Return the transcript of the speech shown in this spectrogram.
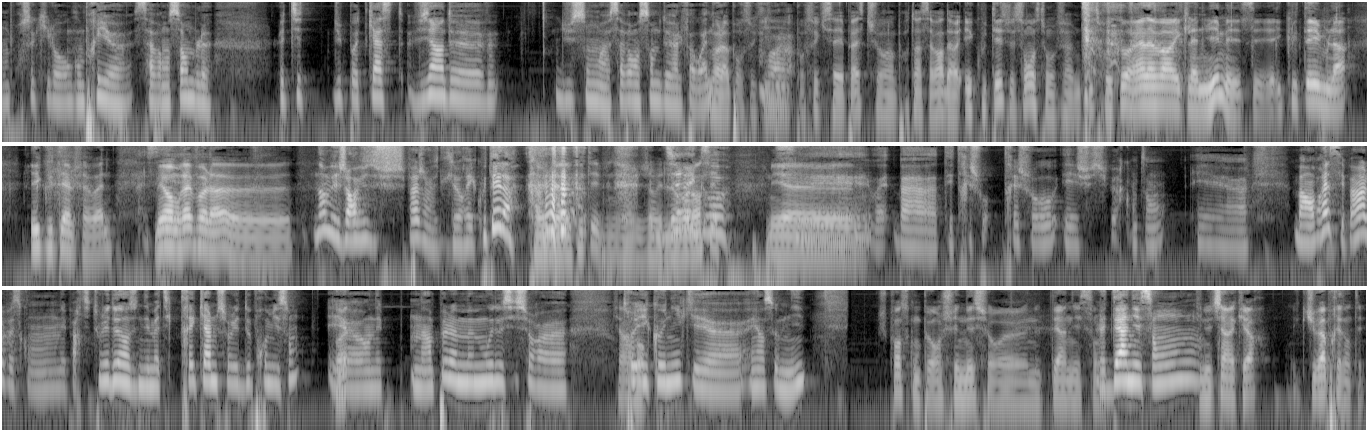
bon, pour ceux qui l'auront compris, euh, ça va ensemble. Le titre du podcast vient de du son euh, Ça va ensemble de Alpha One. Voilà, pour ceux qui Voilà. pour ceux qui savaient pas, c'est toujours important à savoir d'ailleurs écouter ce son, si on veut faire une petite reco, rien à voir avec la nuit, mais c'est écouter Imla, écouter Alpha One. Mais en vrai, voilà, euh, Non, mais j'ai envie, je sais pas, j'ai envie de le réécouter là. j'ai envie de l'écouter, j'ai envie- j'ai envie de le relancer. gros. Mais euh, ouais, bah t'es très chaud, très chaud, et je suis super content. Et euh, bah en vrai, c'est pas mal parce qu'on est partis tous les deux dans une thématique très calme sur les deux premiers sons, et Ouais. on est on a un peu le même mood aussi sur entre iconique et, et insomnie. je pense qu'on peut enchaîner sur notre dernier son Le dernier son, qui nous tient à cœur et que tu vas présenter.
